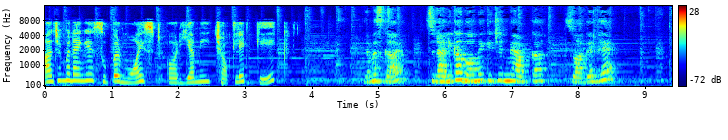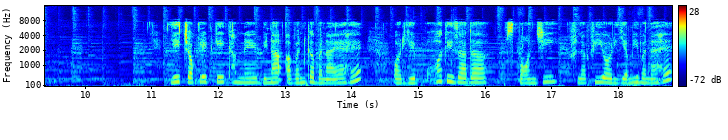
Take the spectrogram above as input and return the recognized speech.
आज हम बनाएँगे सुपर मॉइस्ट और यमी चॉकलेट केक। नमस्कार सुनालिका गौमे किचन में आपका स्वागत है। ये चॉकलेट केक हमने बिना अवन का बनाया है और ये बहुत ही ज़्यादा स्पॉन्जी फ्लफ़ी और यमी बना है।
